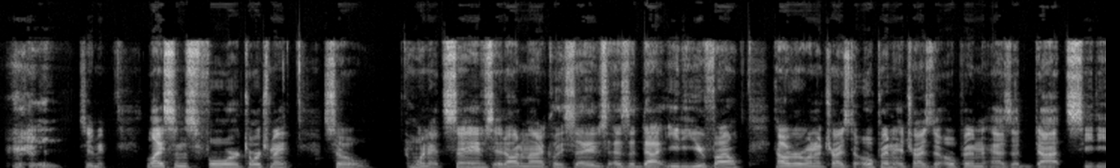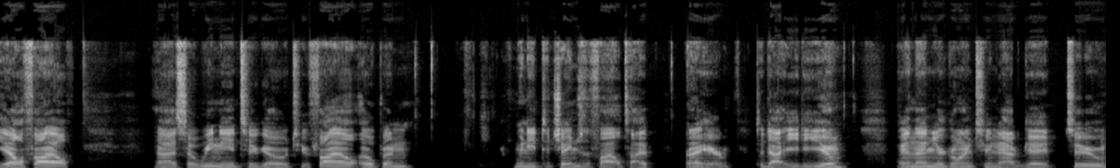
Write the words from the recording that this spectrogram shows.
excuse me, license for Torchmate. So when it saves, it automatically saves as a .edu file. However, when it tries to open, it tries to open as a .cdl file. Uh, so we need to go to File, Open. We need to change the file type right here to .edu. And then you're going to navigate to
